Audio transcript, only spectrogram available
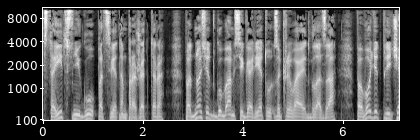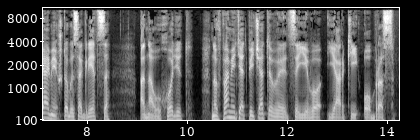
стоит в снегу под светом прожектора, подносит к губам сигарету, закрывает глаза, поводит плечами, чтобы согреться. Она уходит, но в памяти отпечатывается его яркий образ –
